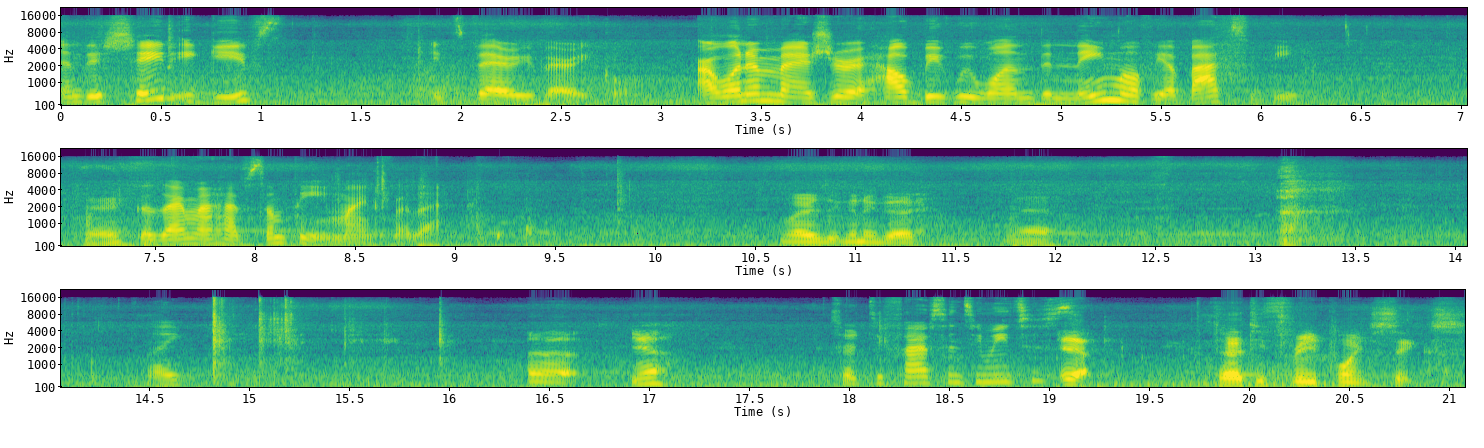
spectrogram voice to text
And the shade it gives, it's very, very cool. I want to measure how big we want the name of Yaba to be Okay. because I might have something in mind for that. Where is it going to go? Yeah. Like Uh, yeah. 35 centimeters? Yeah. 33.6.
